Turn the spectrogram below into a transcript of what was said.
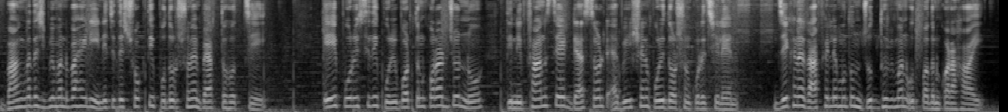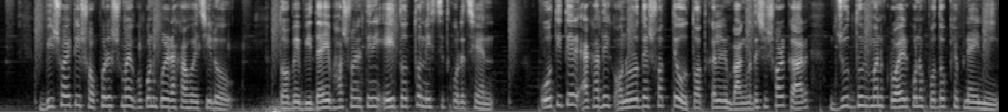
বাংলাদেশ বিমান বাহিনী নিজেদের শক্তি প্রদর্শনে ব্যর্থ হচ্ছে। এই পরিস্থিতি পরিবর্তন করার জন্য তিনি ফ্রান্সের ড্যাসল্ট অ্যাভিয়েশন পরিদর্শন করেছিলেন, যেখানে রাফেলের মতন যুদ্ধবিমান উৎপাদন করা হয়। বিষয়টি সফরের সময় গোপন করে রাখা হয়েছিল। তবে বিদায়ী ভাষণে তিনি এই তথ্য নিশ্চিত করেছেন। অতীতের একাধিক অনুরোধের সত্ত্বেও তৎকালীন বাংলাদেশি সরকার যুদ্ধবিমান ক্রয়ের কোনো পদক্ষেপ নেয়নি।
